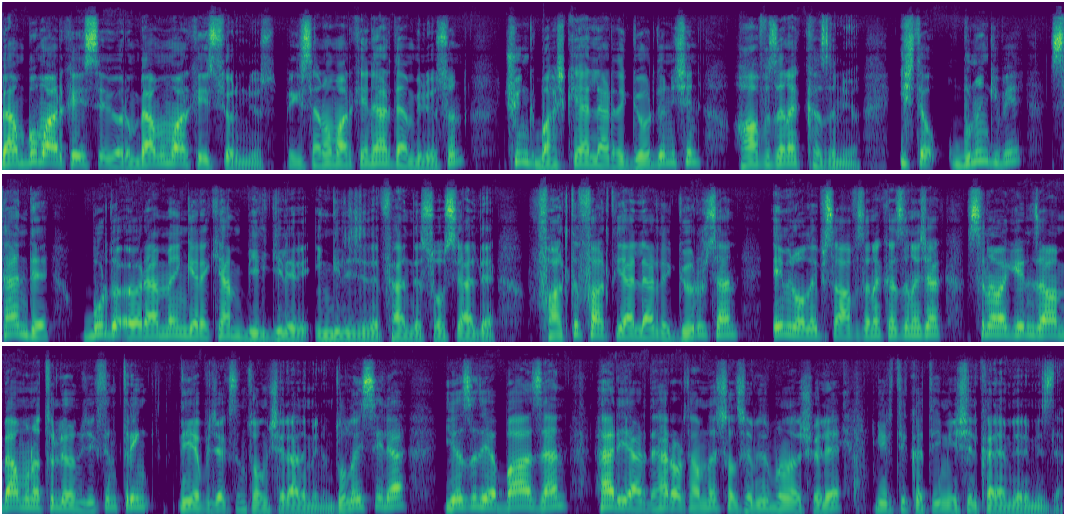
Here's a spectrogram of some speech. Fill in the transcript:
ben bu markayı seviyorum, ben bu markayı istiyorum diyorsun. Peki sen o markayı nereden biliyorsun? Çünkü başka yerlerde gördüğün için hafızana kazanıyor. İşte bunun gibi sen de burada öğrenmen gereken bilgileri İngilizce'de, fende, sosyalde farklı farklı yerlerde görürsen emin ol hepsi hafızana kazanacak. Sınava geldiğin zaman ben bunu hatırlıyorum diyeceksin. Trink diye yapacaksın Tonguç Helal benim. Dolayısıyla yazılıya bazen her yerde her ortamda çalışabilir. Buna da şöyle bir tık atayım yeşil kalemlerimizle.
